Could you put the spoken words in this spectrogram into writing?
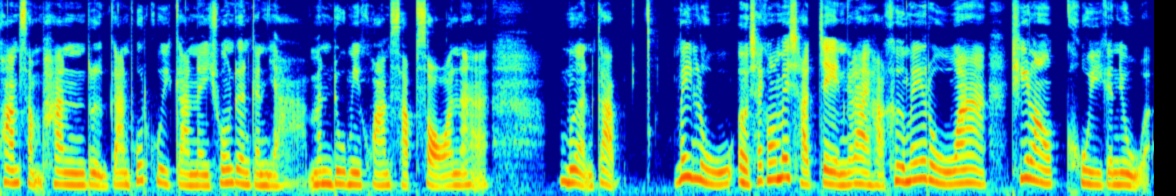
ความสัมพันธ์หรือการพูดคุยกันในช่วงเดือนกันยา มันดูมีความซับซ้อนนะคะ เหมือนกับไม่รู้เออใช้คำว่าไม่ชัดเจนก็ได้ค่ะ คือไม่รู้ว่าที่เราคุยกันอยู่อะ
